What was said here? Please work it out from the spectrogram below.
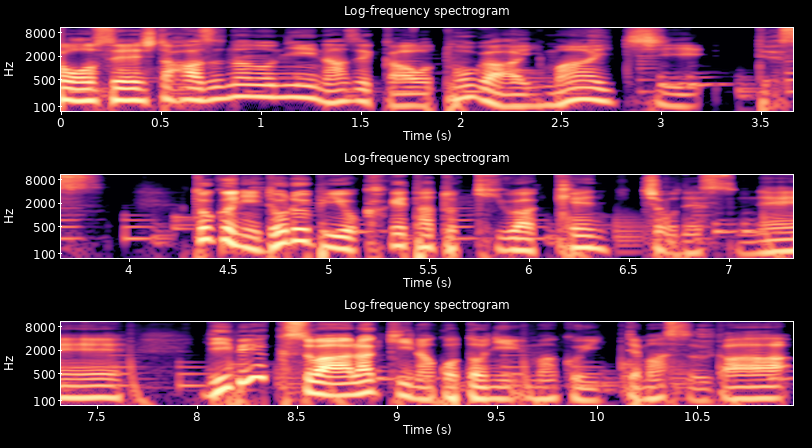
調整したはずなのになぜか音がいまいちです。特にドルビーをかけた時は顕著ですね。DBX はラッキーなことにうまくいってますが、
